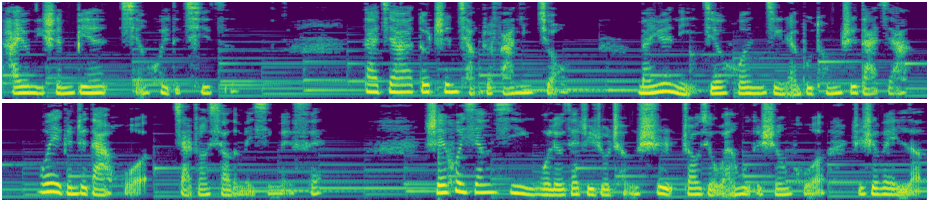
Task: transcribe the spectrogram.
还有你身边贤惠的妻子，大家都争抢着罚你酒。埋怨你结婚竟然不通知大家，我也跟着大伙假装笑得没心没肺。谁会相信我留在这座城市朝九晚五的生活，只是为了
